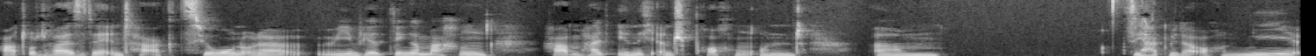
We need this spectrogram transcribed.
Art und Weise der Interaktion oder wie wir Dinge machen, haben halt ihr nicht entsprochen. Und ähm, sie hat mir da auch nie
